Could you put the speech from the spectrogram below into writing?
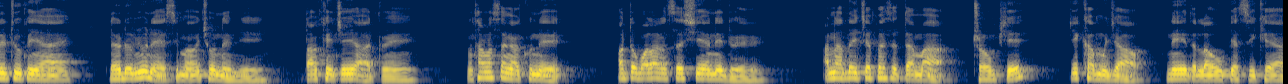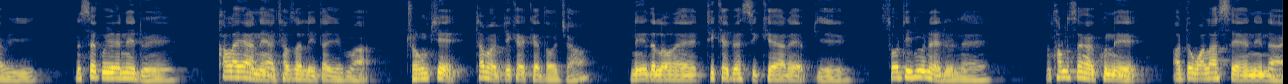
လီတူခရိုင်လေဒိုမြို့နယ်စီမံအုပ်ချုပ်နယ်မြေတောင်ခင်ကျေးရွာအတွင်း2025ခုနှစ်အောက်တိုဘာလ28ရက်နေ့တွင်အနာသိချက်ဖက်စစ်တပ်မှ drone ဖြင့်ပစ်ခတ်မှုကြောင့်နေအိမ်တစ်လုံးပျက်စီးခဲ့ရပြီး29ရက်နေ့တွင်ခလာရ964တပ်ရင်းမှ drone ဖြင့်ထပ်မံပစ်ခတ်ခဲ့သောကြောင့်နေအိမ်တစ်လုံးလည်းထိခိုက်ပျက်စီးခဲ့ရတဲ့အပြင်စောတိမြို့နယ်တွင်လည်း2025ခုနှစ်အောက်တိုဘာလ10ရက်နေ့၌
